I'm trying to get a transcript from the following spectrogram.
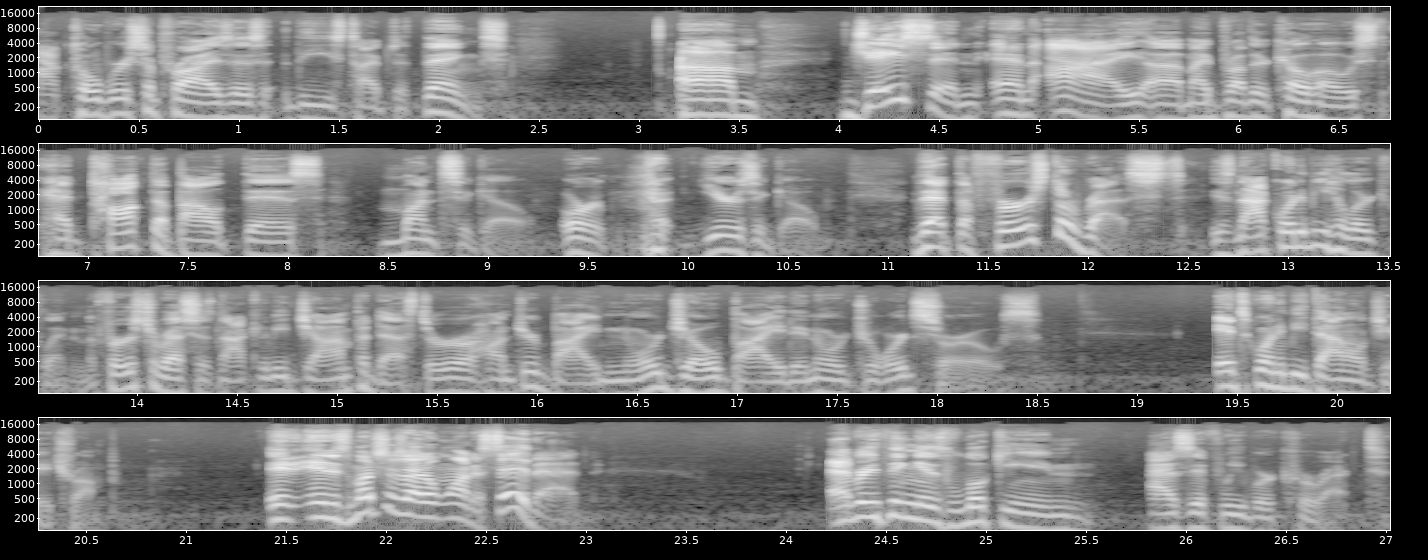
October surprises, these types of things. Um, Jason and I, uh, my brother co-host, had talked about this months ago or years ago that the first arrest is not going to be Hillary Clinton. The first arrest is not going to be John Podesta or Hunter Biden or Joe Biden or George Soros. It's going to be Donald J. Trump. And, and as much as I don't want to say that, everything is looking as if we were correct.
